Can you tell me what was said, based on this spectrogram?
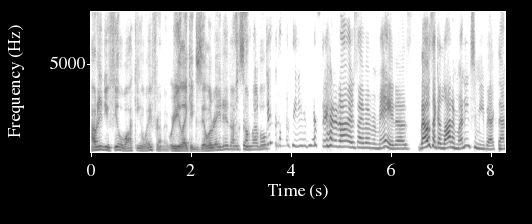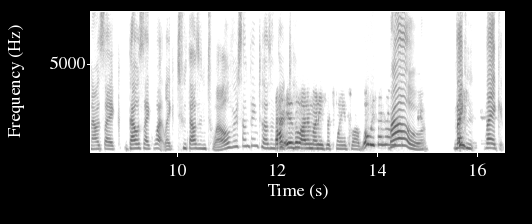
How did you feel walking away from it? Were you like exhilarated on some level? Dude, that was the easiest three hundred dollars I've ever made. I was that was like a lot of money to me back then. I was like, that was like what, like 2012 or something? 2013. That is a lot of money for 2012. What we said, bro. Like, like,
